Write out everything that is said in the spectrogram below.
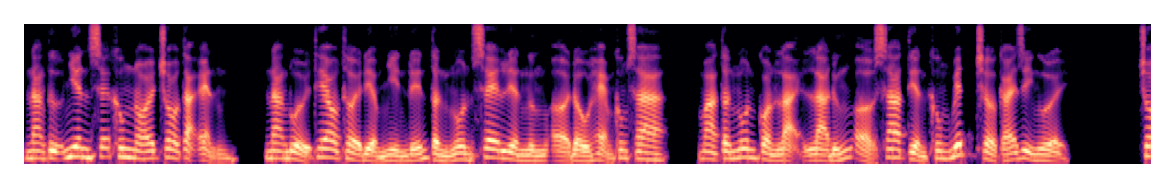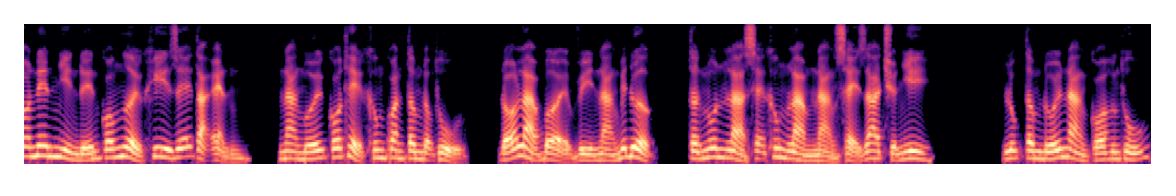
Nàng tự nhiên sẽ không nói cho tạ ẻn, nàng đuổi theo thời điểm nhìn đến tần ngôn xe liền ngừng ở đầu hẻm không xa, mà tần ngôn còn lại là đứng ở xa tiền không biết chờ cái gì người. Cho nên nhìn đến có người khi dễ tạ ẻn, nàng mới có thể không quan tâm động thủ, đó là bởi vì nàng biết được, tần ngôn là sẽ không làm nàng xảy ra chuyện nhi. Lục tâm đối nàng có hứng thú,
